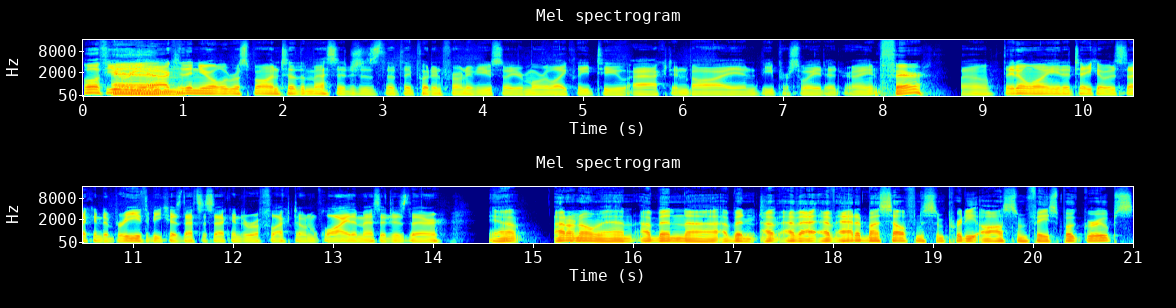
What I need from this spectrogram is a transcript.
Well, if you And- react, then you'll respond to the messages that they put in front of you, so you're more likely to act and buy and be persuaded, right? Fair. So they don't want you to take a second to breathe because that's a second to reflect on why the message is there. Yeah. I don't know, man. I've been, uh, I've been, I've, I've, I've added myself into some pretty awesome Facebook groups,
